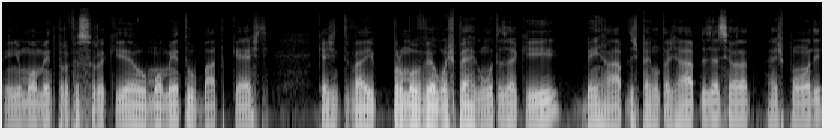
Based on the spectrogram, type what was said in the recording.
em um momento, professora, que é o momento Batcast, que a gente vai promover algumas perguntas aqui, bem rápidas, perguntas rápidas, e a senhora responde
